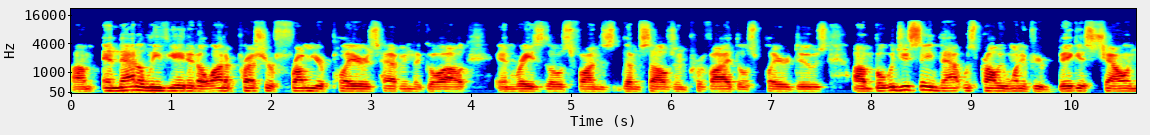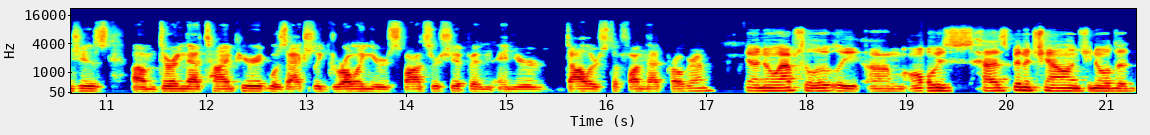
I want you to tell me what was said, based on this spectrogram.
um, and that alleviated a lot of pressure from your players having to go out and raise those funds themselves and provide those player dues. Um, but would you say that was probably one of your biggest challenges um, during that time period? Was actually growing your sponsorship and and your dollars to fund that program? Yeah, no, absolutely. Um, always has been a challenge. You know, the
